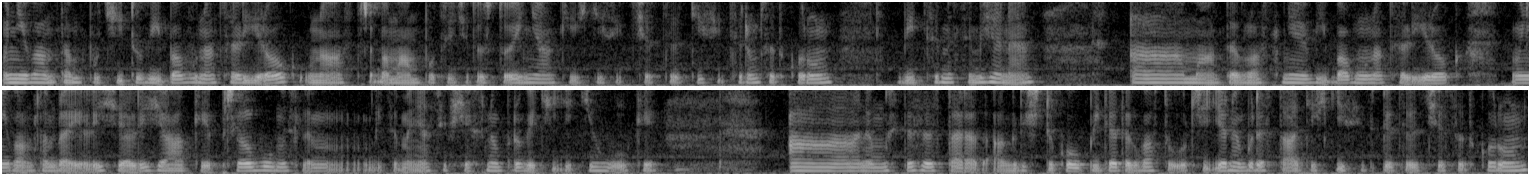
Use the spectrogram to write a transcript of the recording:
oni vám tam půjčí tu výbavu na celý rok. U nás třeba mám pocit, že to stojí nějakých 1600-1700 korun, víc si myslím, že ne a máte vlastně výbavu na celý rok. Oni vám tam dají lyže, lyžáky, přilbu, myslím víceméně asi všechno pro větší děti, hůlky a nemusíte se starat. A když to koupíte, tak vás to určitě nebude stát těch 1500-600 korun,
